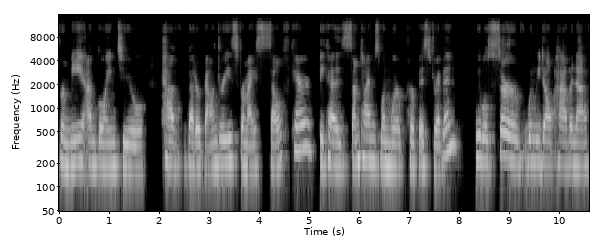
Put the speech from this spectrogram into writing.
for me i'm going to have better boundaries for my self care because sometimes when we're purpose driven we will serve when we don't have enough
